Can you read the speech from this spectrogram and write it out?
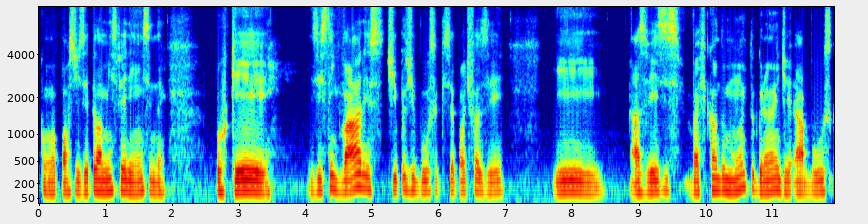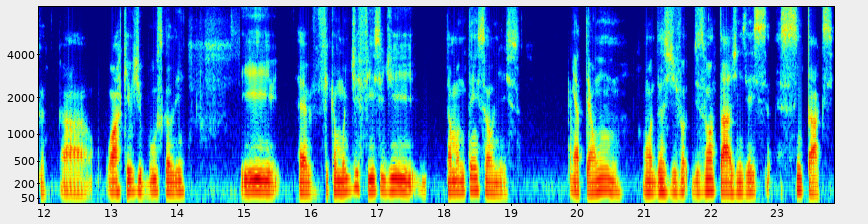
como eu posso dizer pela minha experiência, né? Porque existem vários tipos de busca que você pode fazer e às vezes vai ficando muito grande a busca, a, o arquivo de busca ali, e é, fica muito difícil de dar manutenção nisso. É até um, uma das desvantagens, esse, essa sintaxe.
